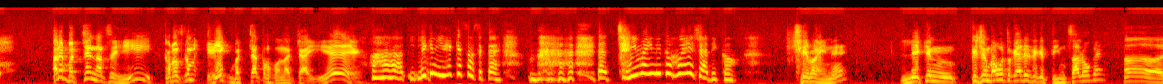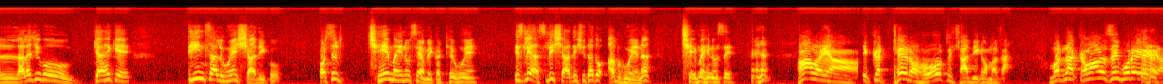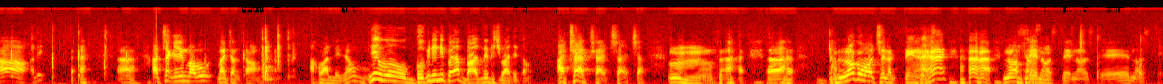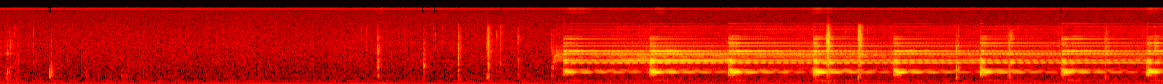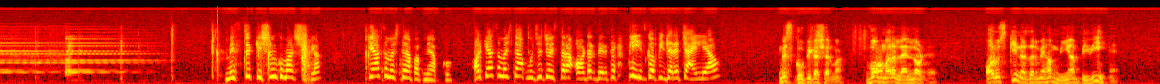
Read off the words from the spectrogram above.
अरे बच्चे न सही कम से कम एक बच्चा तो होना चाहिए। हाँ, लेकिन यह कैसे हो सकता है? छह महीने तो हुए शादी को। छह महीने? लेकिन किशन बाबू तो कह रहे थे कि तीन साल हो गए। लाला जी वो क्या है कि तीन साल हुए हैं शादी को और सिर्फ़ छह महीनों से हम इकट्ठे हुए हैं। इसलिए असली शादीशुदा तो अब हुए हैं ना छह महीनों से। हाँ भैया इकट्ठे रहो तो शादी का मज़ा वरना कमाल से ही बुरे। हाँ अरे। हाँ, अच्छा किशन बाबू मैं चलता हूँ। अखबार ले जाऊँ? नहीं वो गोभी ने नहीं पढ़ा बाद में भिजवा देता हूँ। अच्छा अच्छा अच्छा अच्छा। धन आ, को बहुत अच्छे लगते हैं। हैं? नमस्ते। नमस्ते नमस्ते नमस्ते। मिस्टर किशन कुमार शुक्ला क्या समझते हैं आप अपने आप को? और क्या समझते हैं आप मुझे जो इस तरह ऑर्डर दे रहे थे? प्लीज़ गोपी जरा चाय ले आओ। मिस गोपिका शर्मा वो हमारा लैंडलॉर्ड है और उसकी नज़र में हम मियाँ बीवी हैं।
